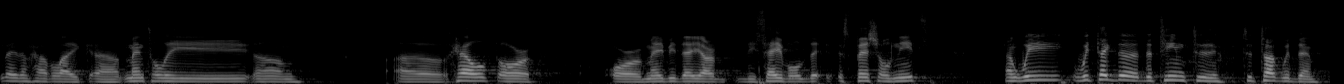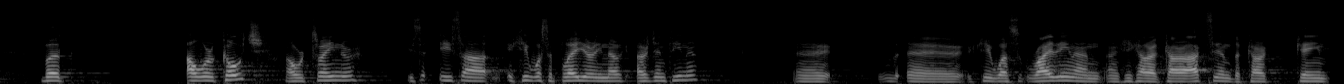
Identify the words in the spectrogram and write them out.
they don't have like uh, mentally um, uh, health or or maybe they are disabled, special needs, and we we take the, the team to to talk with them, but our coach, our trainer, is is a, he was a player in Ar- Argentina. Uh, uh, he was riding and, and he had a car accident. The car came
